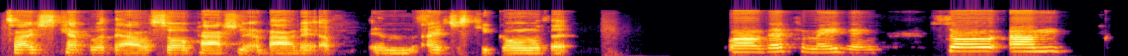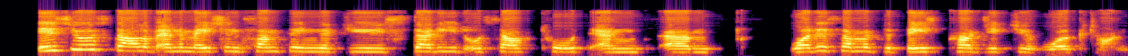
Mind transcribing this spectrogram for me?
So I just kept with it. I was so passionate about it, and I just keep going with it. Wow, that's amazing. So, um, is your style of animation something that you studied or self-taught, and um, what are some of the best projects you've worked on?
